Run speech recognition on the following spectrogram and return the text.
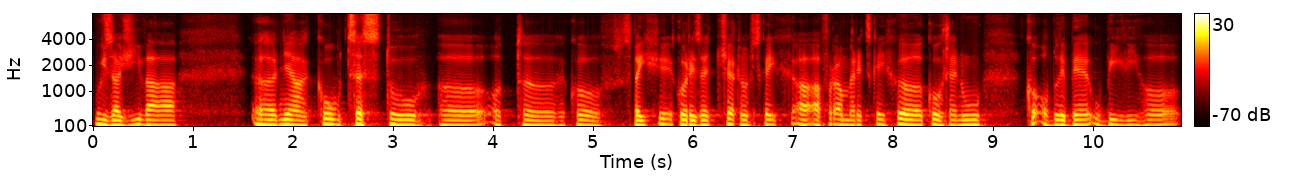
už zažívá eh, nějakou cestu uh, od uh, jako svých jako ryze černožských a afroamerických kořenů k oblibě u bílého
